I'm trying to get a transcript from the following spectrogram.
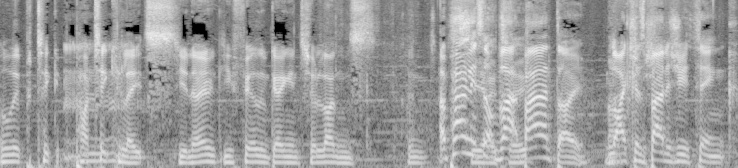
All the partic- Mm. particulates, you know, you feel them going into your lungs. And Apparently, it's not that bad though. No, like as bad as you think.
